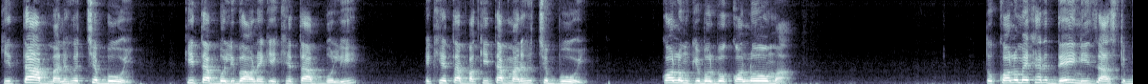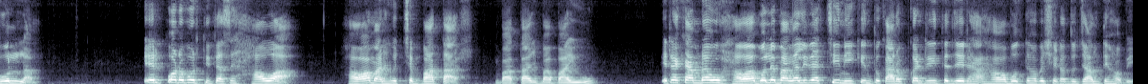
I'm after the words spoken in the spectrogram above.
কিতাব মানে হচ্ছে বই। কিতাব বলি বা অনেকে খেতাব বলি এই খেতাব বা কিতাব মানে হচ্ছে বই। কলমকে বলব কলমা। তো কলম এখানে দেইনি জাস্ট বললাম। এর পরবর্তীতে আছে হাওয়া। হাওয়া মানে হচ্ছে বাতাস বাতাস বা বায়ু। এটাকে আমরাও হাওয়া বলে বাঙালিরা চিনি, কিন্তু আরব কান্ট্রিতে যে হাওয়া বলতে হবে সেটা তো জানতে হবে।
